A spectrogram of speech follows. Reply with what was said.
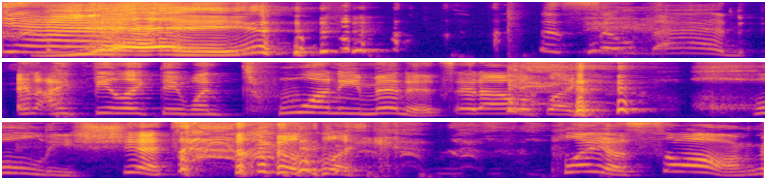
yeah. Yay! That's so bad. And I feel like they went 20 minutes, and I was like, "Holy shit!" Like, play a song.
